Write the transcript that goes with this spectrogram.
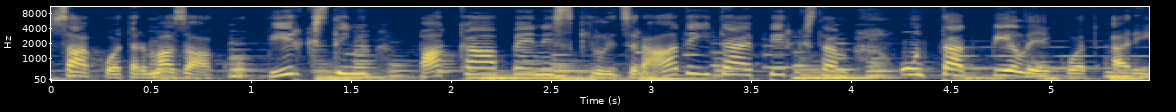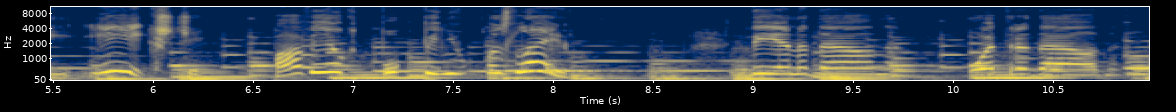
sākot ar mazāko pirkstiņu, pakāpeniski līdz rādītāja pirkstam, un tad pieliekot arī īkšķi, pavilkt pupiņu uz leju. Viena dēlna, otra dēlna,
